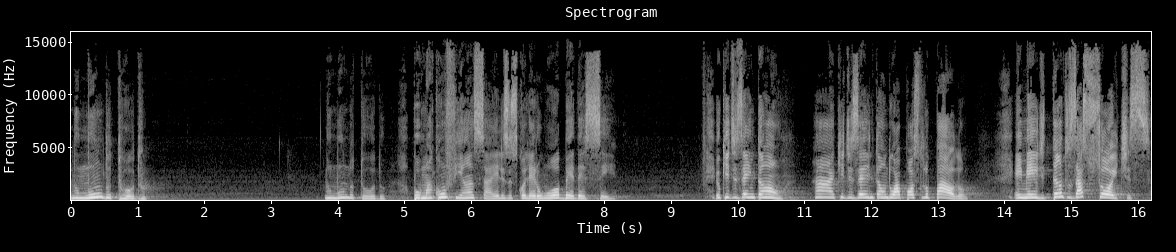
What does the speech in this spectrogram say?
No mundo todo. No mundo todo. Por uma confiança, eles escolheram obedecer. E o que dizer então? Ah, que dizer então do apóstolo Paulo? Em meio de tantos açoites,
